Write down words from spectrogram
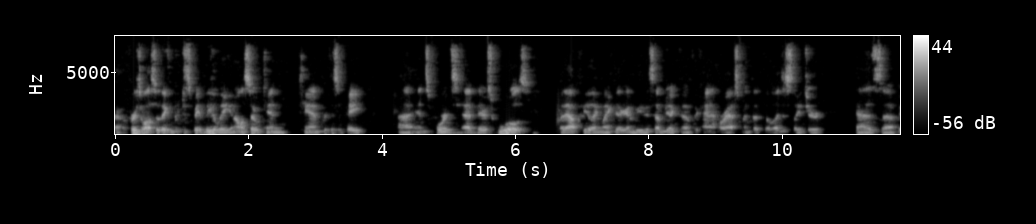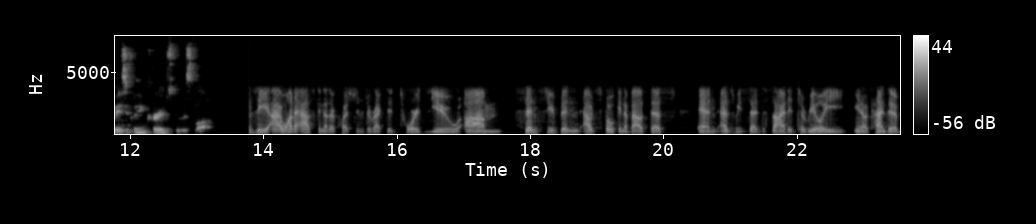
uh, first of all, so they can participate legally, and also can can participate uh, in sports at their schools without feeling like they're going to be the subject of the kind of harassment that the legislature has uh, basically encouraged through this law. Lindsay, I want to ask another question directed towards you. Um, since you've been outspoken about this, and as we said, decided to really, you know, kind of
